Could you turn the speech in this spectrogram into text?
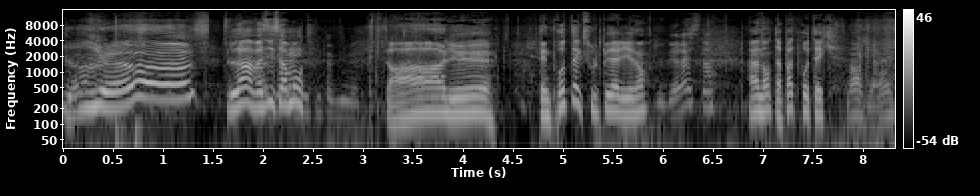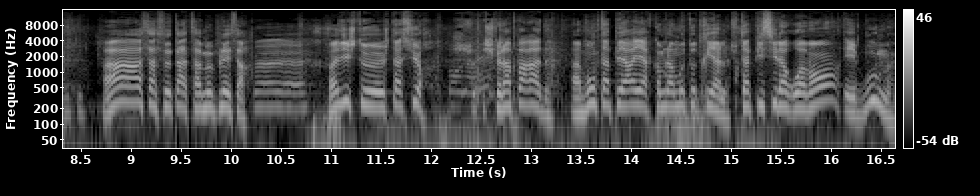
Yes Là, vas-y, ça monte. Allez T'as une protec sous le pédalier, non? J'ai des restes, hein Ah non, t'as pas de protec. Non, j'ai rien du tout. Ah, ça se tâte, ça me plaît ça. Euh, Vas-y, je te- je t'assure. Je, je fais la parade. Un bon tapé arrière, comme la moto trial. Tu tapes ici la roue avant et boum.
